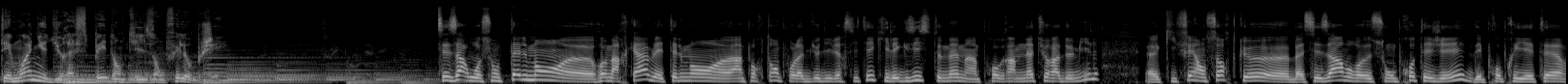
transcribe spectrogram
témoignent du respect dont ils ont fait l'objet. Ces arbres sont tellement euh, remarquables et tellement euh, importants pour la biodiversité qu'il existe même un programme Natura 2000 euh, qui fait en sorte que bah, ces arbres sont protégés. Des propriétaires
